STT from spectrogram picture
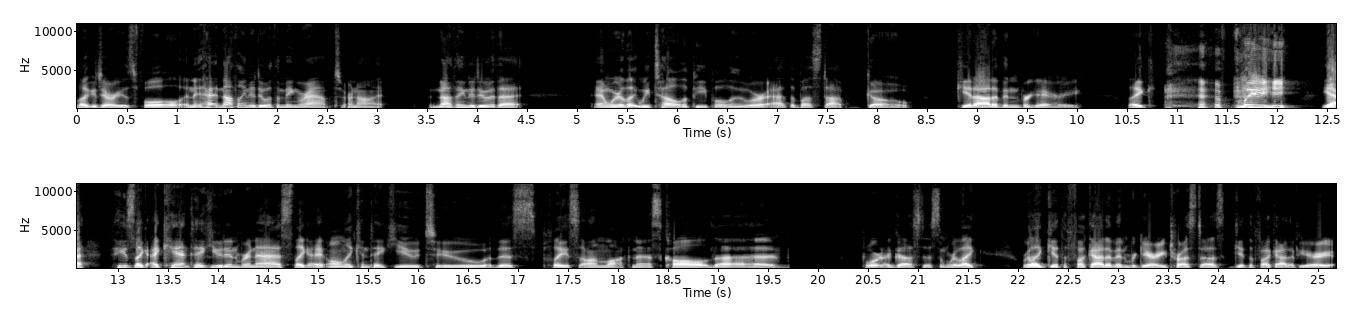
luggage area is full, and it had nothing to do with them being wrapped or not, nothing to do with that. And we're like, we tell the people who are at the bus stop, go, get out of Invergarry. Like, Flee. Yeah, he's like, I can't take you to Inverness. Like, I only can take you to this place on Loch Ness called uh, Fort Augustus. And we're like, we're like, get the fuck out of Invergarry. Trust us. Get the fuck out of here.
